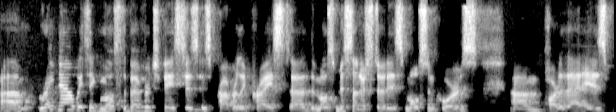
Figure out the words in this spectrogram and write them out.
Um, right now, we think most of the beverage space is, is properly priced. Uh, the most misunderstood is Molson Coors. Um, part of that is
